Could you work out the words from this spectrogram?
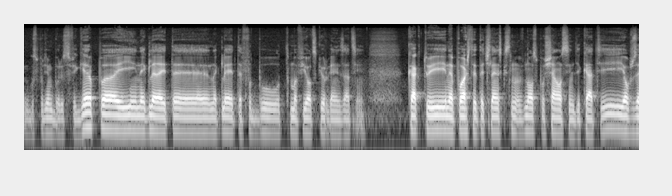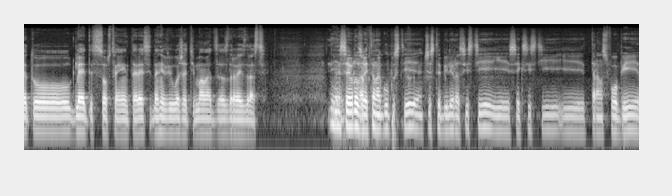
господин Борисов и ГЕРБ и не гледайте, не гледайте футбол от мафиотски организации. Както и не плащайте членски внос по шаун синдикати и общо взето гледайте си собствения интерес и да не ви лъжат и мамят за здраве и здрасти. И не се връзвайте на глупости, че сте били расисти и сексисти и трансфоби.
